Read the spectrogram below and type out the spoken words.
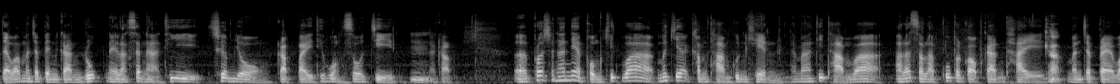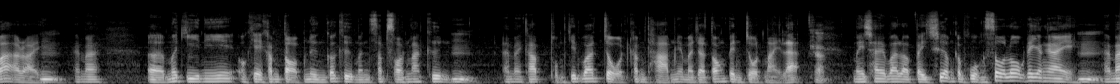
แต่ว่ามันจะเป็นการรุกในลักษณะที่เชื่อมโยงกลับไปที่ห่วงโซ่จีนอืมนะครับเอ่อเพราะฉะนั้นเนี่ยผมคิดว่าเมื่อกี้คำถามคุณเคนใช่ไหมที่ถามว่าอะแล้วสำหรับผู้ประกอบการไทยครับมันจะแปลว่าอะไรอืมใช่ไหมเอ่อเมื่อกี้นี้โอเคคำตอบหนึ่งก็คือมันซับซ้อนมากขึ้นอืมใช่ไหมครับผมคิดว่าโจทย์คำถามเนี่ยมันจะต้องเป็นโจทย์ใหม่แล้วครับไม่ใช่ว่าเราไปเชื่อมกับห่วงโซ่โลกได้ยังไงอืมใช่ไหม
